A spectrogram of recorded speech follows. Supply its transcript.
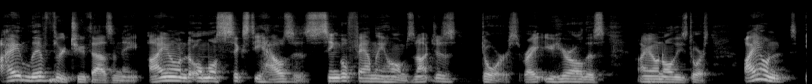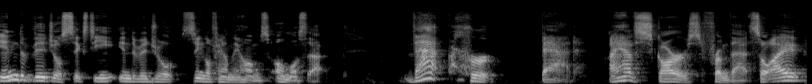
I lived through 2008. I owned almost 60 houses, single family homes, not just doors. Right? You hear all this. I own all these doors. I own individual 60 individual single family homes, almost that. That hurt bad. I have scars from that. So I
